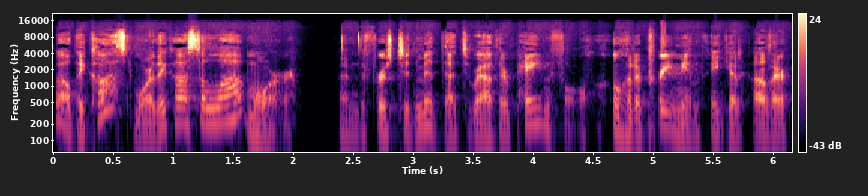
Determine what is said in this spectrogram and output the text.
Well, they cost more. They cost a lot more. I'm the first to admit that's rather painful. what a premium they get on other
